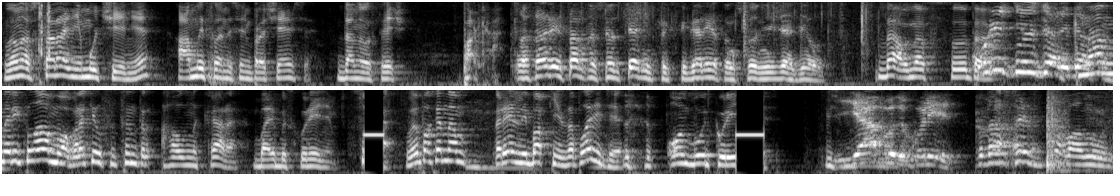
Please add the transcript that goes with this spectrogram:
за наше старание и мучение. А мы с вами на сегодня прощаемся. До новых встреч. Пока. А смотри, сам-то все тянется к сигаретам, что нельзя делать. Да, у нас это, Курить нельзя, к ребята. нам на рекламу обратился центр Алнакара борьбы с курением. Сука, вы пока нам реальные бабки не заплатите, он будет курить. Я буду курить. Потому что я за волнуюсь.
